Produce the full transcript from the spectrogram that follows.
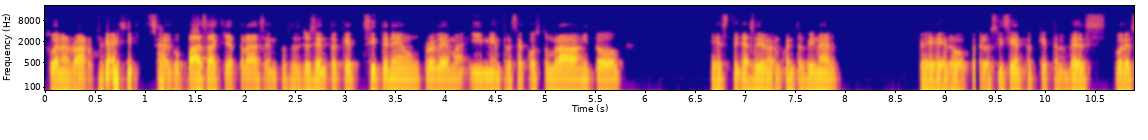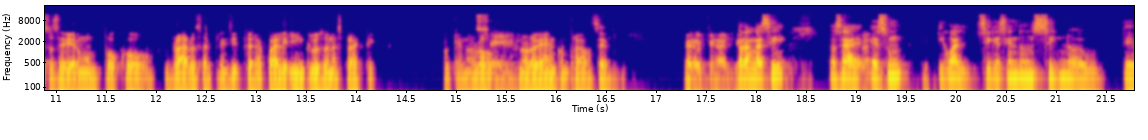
suena raro. Sí. Algo pasa aquí atrás. Entonces, yo siento que sí tenían un problema y mientras se acostumbraban y todo, este, ya se dieron cuenta al final. Pero, pero sí siento que tal vez por eso se vieron un poco raros al principio de la cual, incluso en las prácticas, porque no lo, Sí. no lo habían encontrado. Sí. Pero al final. Pero aún así, O sea, es un, igual, sigue siendo un signo de, de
